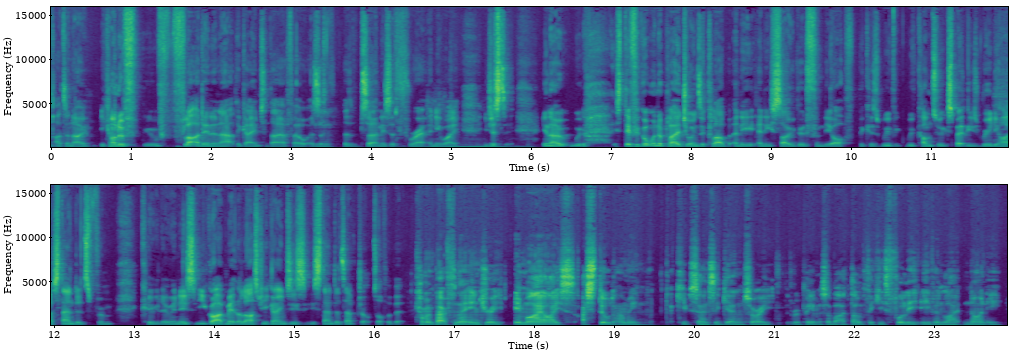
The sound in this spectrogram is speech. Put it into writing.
I don't know. He kind of fluttered in and out of the game today. I felt as, a, mm-hmm. as certainly as a threat. Anyway, you just you know it's difficult when a player joins a club and he and he's so good from the off because we've we've come to expect these really high standards from Kulu, and his, you've got to admit the last few games his, his standards have dropped off a bit. coming back from that injury, in my eyes, I still. I mean, I keep saying this again. I'm sorry, repeat myself, but I don't think he's fully even like ninety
